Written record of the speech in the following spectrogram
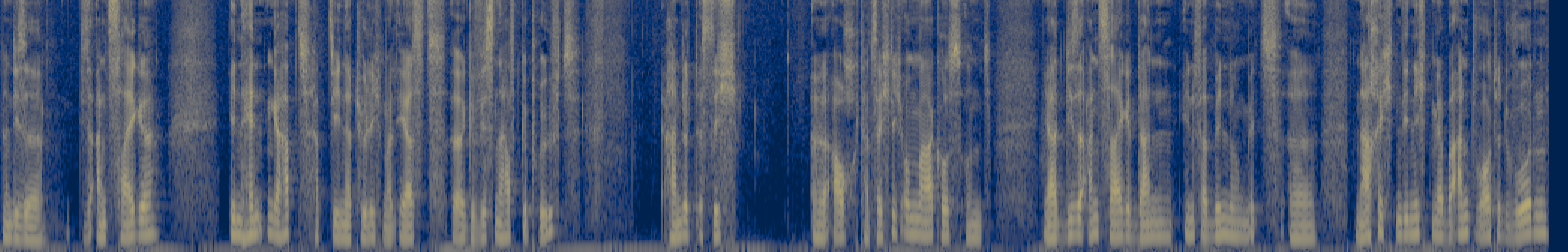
dann diese, diese Anzeige in Händen gehabt, habe die natürlich mal erst äh, gewissenhaft geprüft. Handelt es sich äh, auch tatsächlich um Markus und ja, diese Anzeige dann in Verbindung mit äh, Nachrichten, die nicht mehr beantwortet wurden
